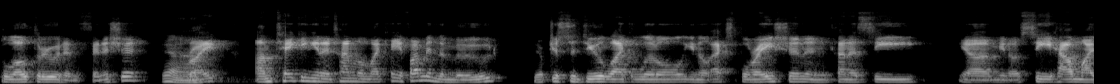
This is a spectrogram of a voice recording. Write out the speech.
blow through it and finish it. Yeah. Right. I'm taking it in time. I'm like, hey, if I'm in the mood, Yep. just to do like a little, you know, exploration and kind of see, um, you know, see how my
